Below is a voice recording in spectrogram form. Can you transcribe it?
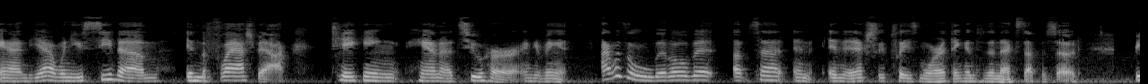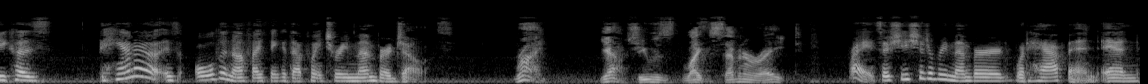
And yeah, when you see them in the flashback taking Hannah to her and giving it, I was a little bit upset, and and it actually plays more I think into the next episode because Hannah is old enough I think at that point to remember Jones. Right. Yeah, she was like seven or eight. Right. So she should have remembered what happened. And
